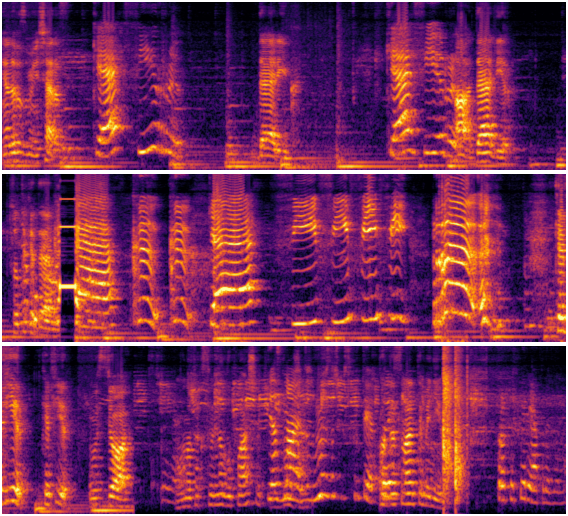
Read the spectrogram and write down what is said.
Я не розумію, ще раз. Кефір. Де рік? Кефір. А, девір. Що таке девір? Ке. К. К. Ке. Фі. Фі. Фі. Фі. Р. Кефір! Кефір! Усьо. Воно так сильно лупашить. Я знаю, тут можна щось крути. Аплодисменти мені. Про кефір я придумала.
